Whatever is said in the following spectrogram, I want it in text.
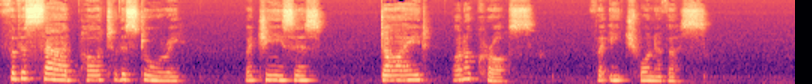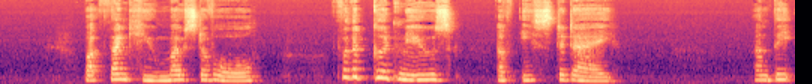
for the sad part of the story where Jesus died on a cross for each one of us. But thank you most of all for the good news of Easter Day and the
